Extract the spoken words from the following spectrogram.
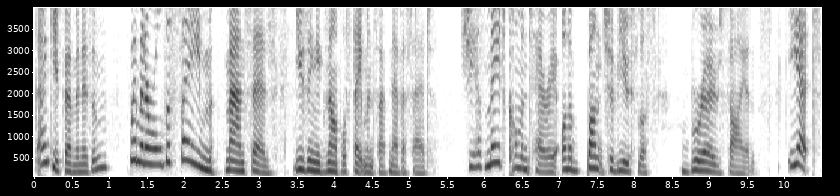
Thank you, feminism. Women are all the same, man says, using example statements I've never said. She has made commentary on a bunch of useless bro science. Yet,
